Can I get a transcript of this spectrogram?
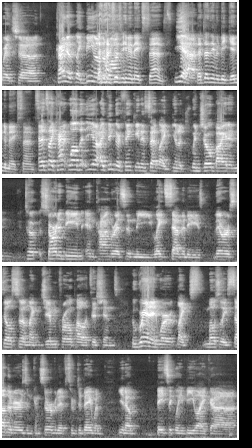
which uh, kind of like being on that the wrong. doesn't even make sense. Yeah, That doesn't even begin to make sense. and it's like kind of well, the, you know, I think they're thinking is that like you know when Joe Biden took started being in Congress in the late '70s, there were still some like Jim Crow politicians who, granted, were like mostly Southerners and conservatives who today would you know basically be like. Uh,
